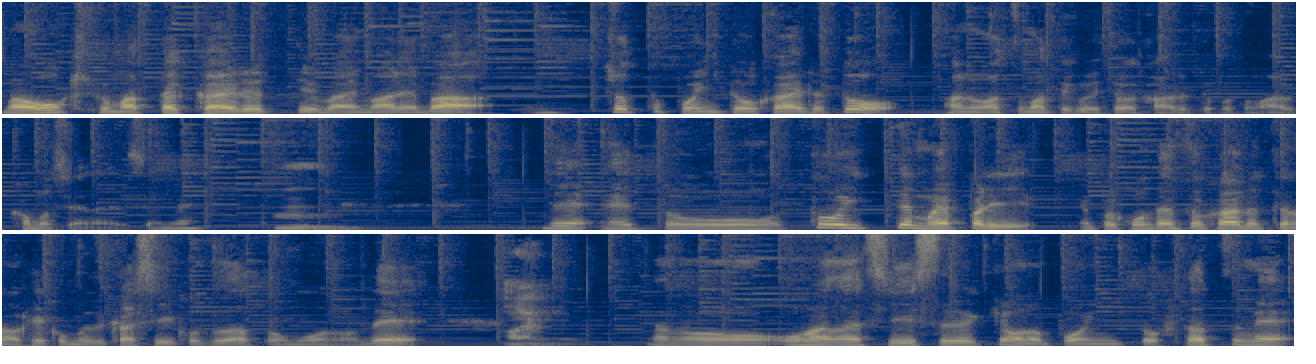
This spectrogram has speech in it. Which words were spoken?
まあ、大きく全く変えるっていう場合もあれば、ちょっとポイントを変えると、あの、集まってくる人が変わるってこともあるかもしれないですよね。うん。で、えっと、と言ってもやっぱり、やっぱりコンテンツを変えるっていうのは結構難しいことだと思うので、はい。あの、お話しする今日のポイント二つ目、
